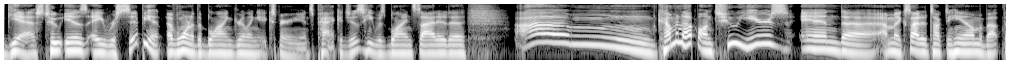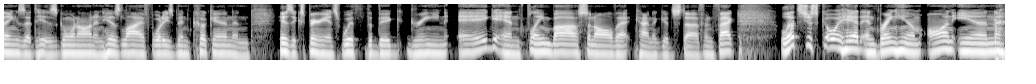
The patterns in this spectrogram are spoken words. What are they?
guest who is a recipient of one of the Blind Grilling Experience packages. He was blindsided. Uh, um, coming up on two years, and uh, I'm excited to talk to him about things that is going on in his life, what he's been cooking, and his experience with the big green egg and Flame Boss and all that kind of good stuff. In fact, let's just go ahead and bring him on in.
